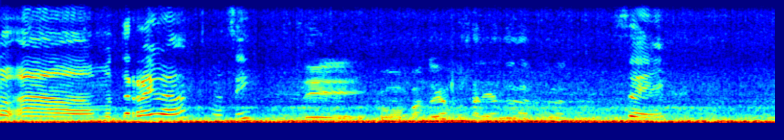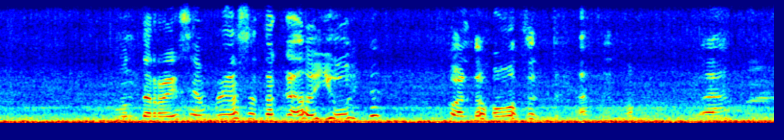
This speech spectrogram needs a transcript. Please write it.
a Monterrey, ¿verdad? Así. Sí, como cuando íbamos saliendo de la ciudad. Sí. Monterrey siempre nos ha tocado lluvia cuando vamos entrando, ¿verdad? Sí.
